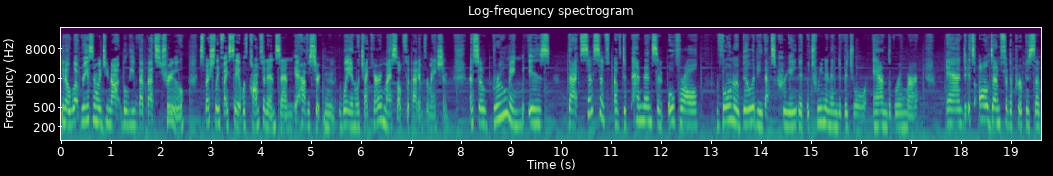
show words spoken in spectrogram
you know, what reason would you not believe that that's true? Especially if I say it with confidence and have a certain way in which I carry myself with that information. And so grooming is that sense of, of dependence and overall vulnerability that's created between an individual and the groomer and it's all done for the purpose of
